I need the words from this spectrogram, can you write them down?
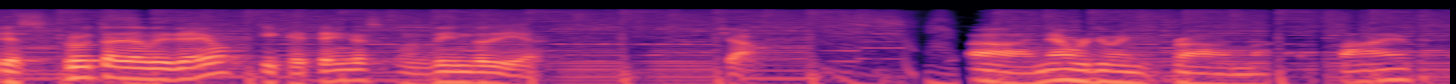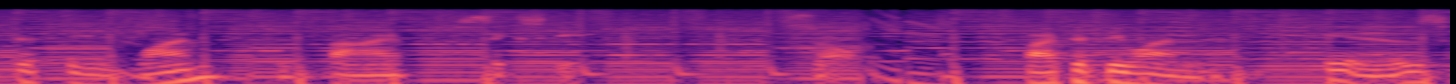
Disfruta del video y que tengas un lindo día. Chao. Uh, now we're doing from 551 to 560. So 551 is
